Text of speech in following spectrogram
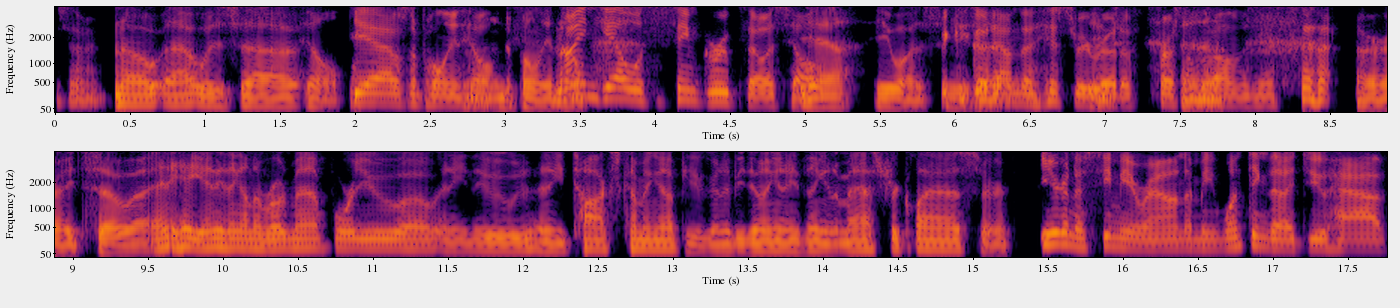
Is that right? no, that was uh, Hill. Yeah, it was Napoleon Hill. Napoleon Hill. Nightingale was the same group though as Hill. Yeah, he was. We could go a- down the history road of personal uh, development here. All right. So, uh, any hey, anything on the roadmap for you? Uh, any new any talks coming up? You're going to be doing anything in a master class or? You're going to see me around. I mean, one thing that I do have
